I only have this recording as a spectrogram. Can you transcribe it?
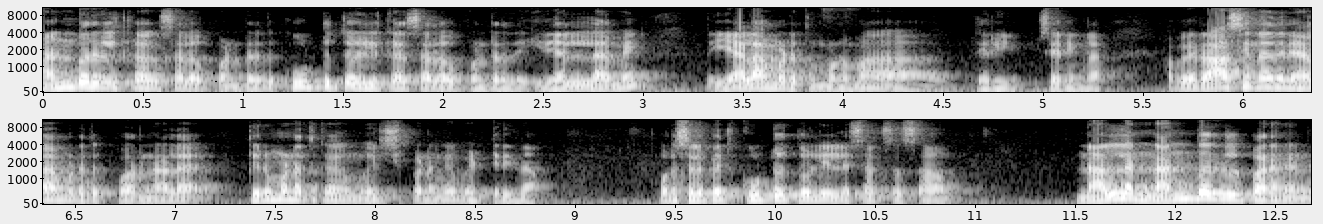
நண்பர்களுக்காக செலவு பண்ணுறது கூட்டுத் தொழிலுக்காக செலவு பண்ணுறது இது எல்லாமே இந்த ஏழாம் இடத்து மூலமாக தெரியும். சரிங்களா? அப்போ ராசிநாதன் ஏழாம் இடத்துக்கு போகிறனால திருமணத்துக்காக முயற்சி பண்ணுங்கள் வெற்றி தான். ஒரு சில பேர் கூட்டு தொழிலில் சக்ஸஸ் ஆகும். நல்ல நண்பர்கள் பாருங்கள்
